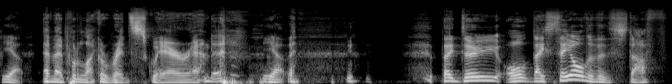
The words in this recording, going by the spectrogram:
Yeah. and they put like a red square around it. Yeah. they do all. They see all of this stuff.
